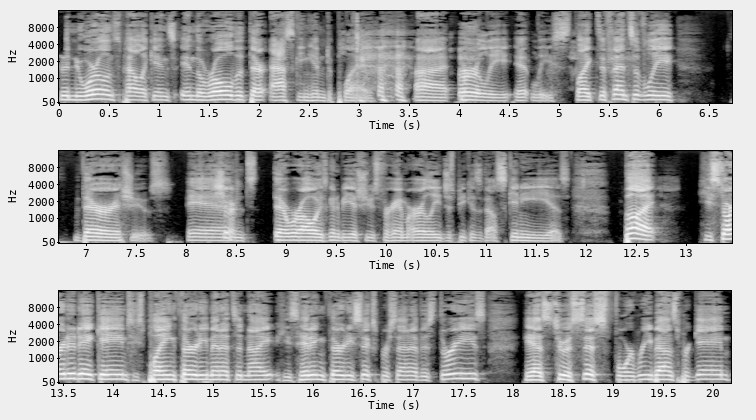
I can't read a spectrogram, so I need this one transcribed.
the New Orleans Pelicans in the role that they're asking him to play uh, early, at least. Like defensively, there are issues, and sure. there were always going to be issues for him early just because of how skinny he is. But he started eight games. He's playing 30 minutes a night. He's hitting 36% of his threes. He has two assists, four rebounds per game,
